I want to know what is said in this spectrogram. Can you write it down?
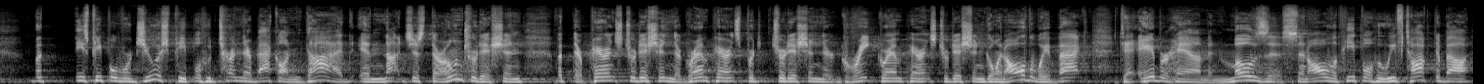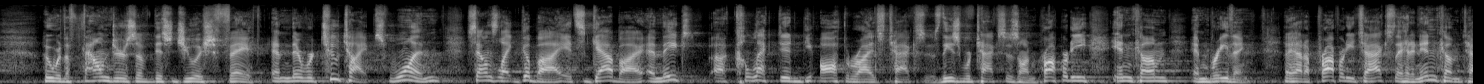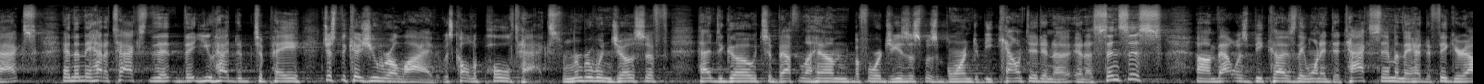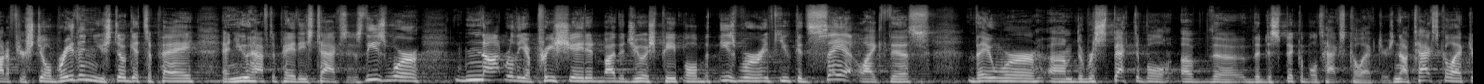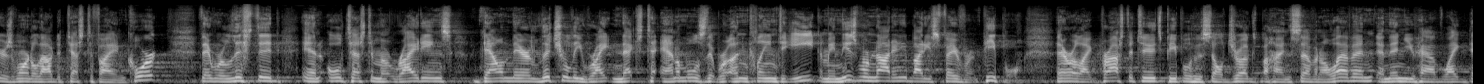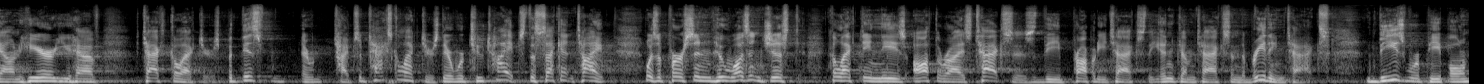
these people were Jewish people who turned their back on God and not just their own tradition, but their parents' tradition, their grandparents' tradition, their great grandparents' tradition, going all the way back to Abraham and Moses and all the people who we've talked about who were the founders of this Jewish faith. And there were two types. One sounds like Gabbai, it's Gabbai, and they uh, collected the authorized taxes. These were taxes on property, income, and breathing. They had a property tax, they had an income tax, and then they had a tax that, that you had to, to pay just because you were alive. It was called a poll tax. Remember when Joseph had to go to Bethlehem before Jesus was born to be counted in a, in a census? Um, that was because they wanted to tax him and they had to figure out if you're still breathing, you still get to pay, and you have to pay these taxes. These were not really appreciated by the Jewish people, but these were, if you could say it like this, they were um, the respectable of the, the despicable tax collectors. Now, tax collectors weren't allowed to testify in court. They were listed in Old Testament writings down there, literally right next to animals that were unclean to eat. I mean, these were not anybody's favorite people. They were like prostitutes, people who sell drugs behind 7 Eleven, and then you have, like down here, you have tax collectors. But this there were types of tax collectors. There were two types. The second type was a person who wasn't just collecting these authorized taxes the property tax, the income tax, and the breathing tax. These were people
